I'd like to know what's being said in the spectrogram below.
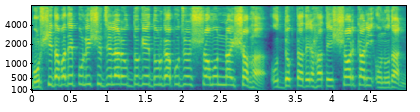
মুর্শিদাবাদে পুলিশ জেলার উদ্যোগে দুর্গাপুজোর সমন্বয় সভা। উদ্যোক্তাদের হাতে সরকারি অনুদান।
